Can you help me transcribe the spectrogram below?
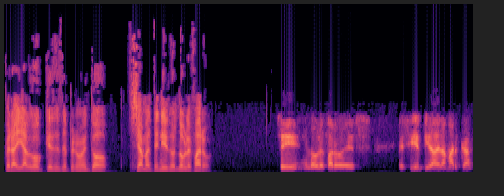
pero hay algo que desde el primer momento se ha mantenido, el doble faro. Sí, el doble faro es, es identidad de la marca.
